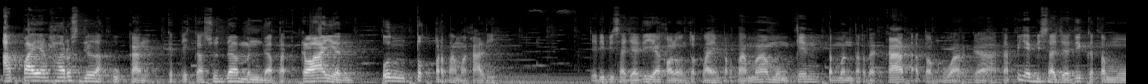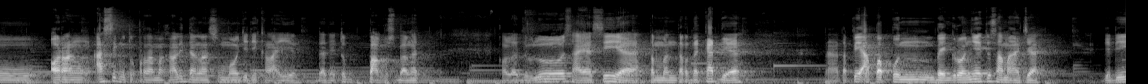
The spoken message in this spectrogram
apa yang harus dilakukan ketika sudah mendapat klien untuk pertama kali. Jadi bisa jadi ya kalau untuk klien pertama mungkin teman terdekat atau keluarga, tapi ya bisa jadi ketemu orang asing untuk pertama kali dan langsung mau jadi klien dan itu bagus banget. Kalau dulu saya sih ya teman terdekat ya. Nah tapi apa pun backgroundnya itu sama aja. Jadi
